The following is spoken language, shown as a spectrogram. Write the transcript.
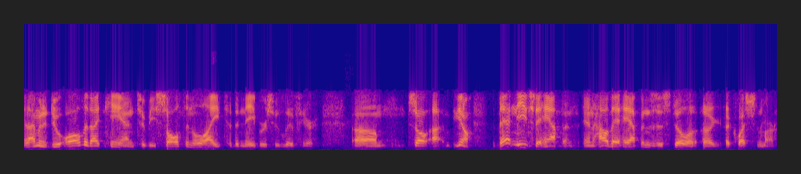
and I'm going to do all that I can to be salt and light to the neighbors who live here. Um, so, uh, you know, that needs to happen, and how that happens is still a, a, a question mark.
